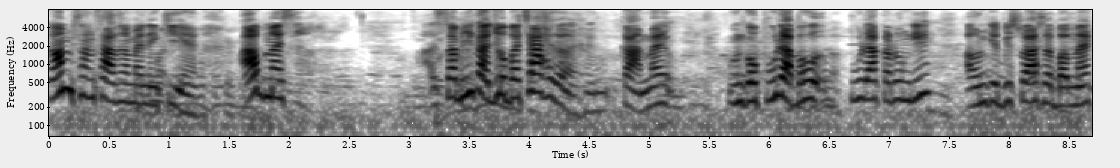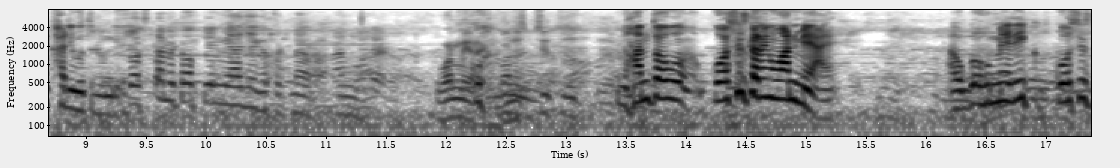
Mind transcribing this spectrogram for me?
कम संसाधन मैंने किए हैं। अब मैं सभी का जो बचा है काम मैं उनको पूरा बहुत पूरा करूँगी और उनके विश्वास से मैं खड़ी उतरूँगी। स्वच्छता में टॉप टेन में आ जाएगा पटना? हम तो कोशिश करेंगे वन में आए। और मेरी कोशिश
